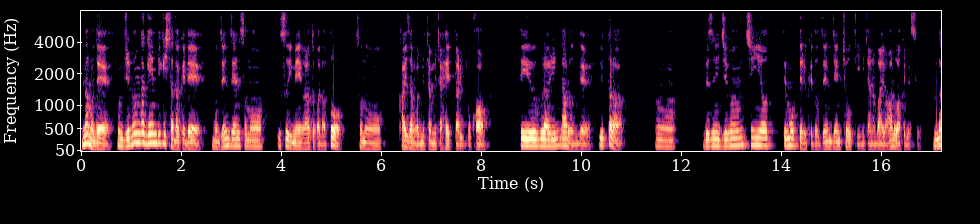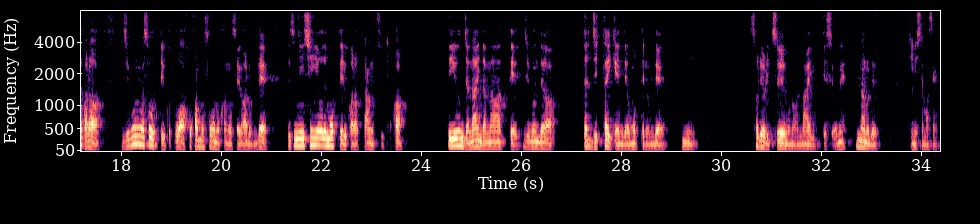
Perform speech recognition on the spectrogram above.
なので、自分が減引きしただけでもう全然その薄い銘柄とかだと、その改ざんがめちゃめちゃ減ったりとかっていうぐらいになるんで、言ったら、うん、別に自分信用って持ってるけど全然長期みたいな場合があるわけですよ。だから、自分がそうっていうことは他もそうの可能性があるんで、別に信用で持ってるから短期とかっていうんじゃないんだなって自分では実体験で思ってるんで、うん。それより強いものはないですよね。なので気にしてません。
